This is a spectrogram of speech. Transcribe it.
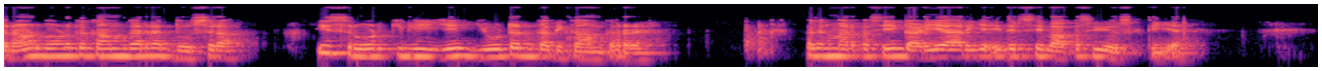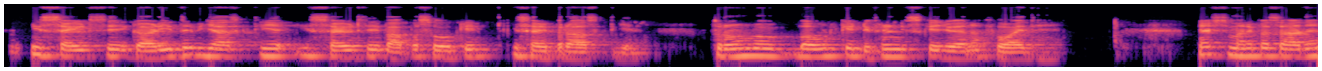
राउंड बोर्ड का काम कर रहा है, दूसरा इस रोड के लिए ये यू टर्न का भी काम कर रहा है। अगर हमारे पास ये गाड़ी आ रही है, इधर से वापस भी हो सकती है। इस साइड से गाड़ी इधर भी जा सकती है, इस साइड से वापस होके इस साइड पर आ सकती है। तो राउंड अबाउट के डिफरेंट इसके जो है ना फवायद हैं। नेक्स्ट हमारे पास आ जाए।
